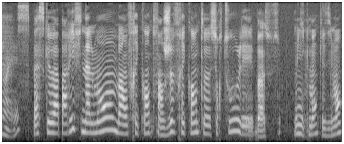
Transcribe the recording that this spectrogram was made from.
Ouais. C'est Parce qu'à Paris, finalement, bah, on fréquente, enfin, je fréquente euh, surtout les, bah, uniquement quasiment,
